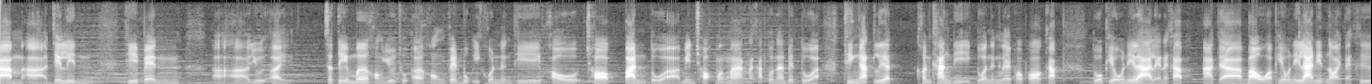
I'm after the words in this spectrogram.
ตามอ่าเจลินที่เป็น ยูเอสตรีมเมอร์ของ YouTube เอ่อของ Facebook อีกคนหนึ่งที่เขาชอบปั้นตัวมินช็อกมากๆนะครับ ตัวนั้นเป็นตัวที่งัดเลือดค่อนข้างดีอีกตัวหนึ่งเลย พอๆกับตัวเพียววานิลาเลยนะครับ อาจจะเบากว่าเพียววานิลานิดหน่อยแต่คือ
